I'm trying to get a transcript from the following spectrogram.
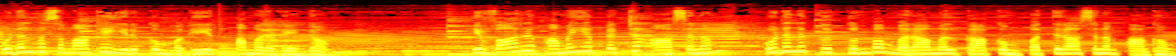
உடல்வசமாக இருக்கும் வகையில் அமர வேண்டும். இவ்வாறு அமைய பெற்ற ஆசனம் உடலுக்கு துன்பம் வராமல் காக்கும் பத்திராசனம் ஆகும்.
